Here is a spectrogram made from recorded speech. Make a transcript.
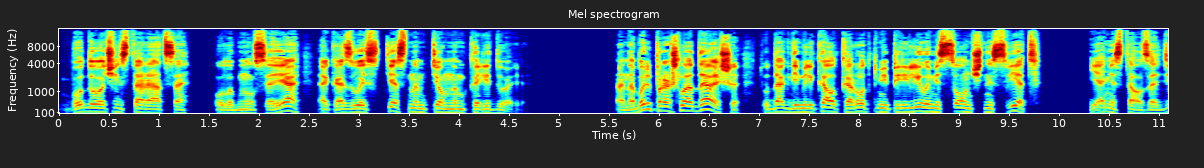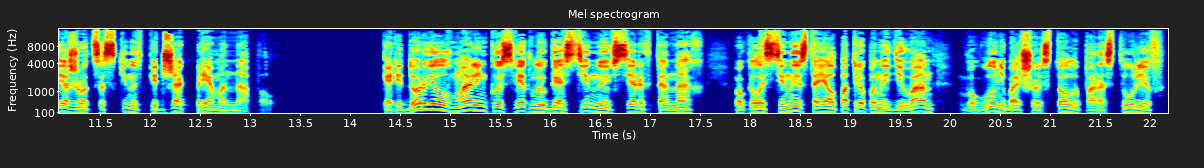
«Буду очень стараться», — улыбнулся я, оказываясь в тесном темном коридоре. Аннабель прошла дальше, туда, где мелькал короткими переливами солнечный свет. Я не стал задерживаться, скинув пиджак прямо на пол. Коридор вел в маленькую светлую гостиную в серых тонах. Около стены стоял потрепанный диван, в углу небольшой стол и пара стульев.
